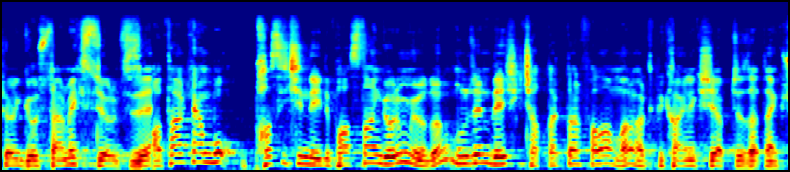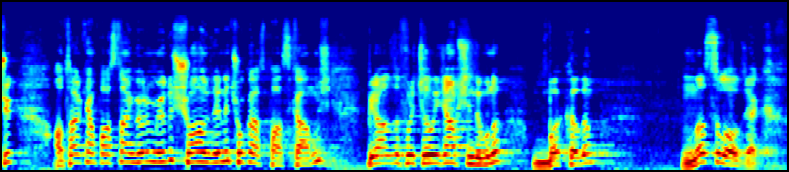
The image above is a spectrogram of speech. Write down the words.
Şöyle göstermek istiyorum size. Atarken bu pas içindeydi. Pastan görünmüyordu. Bunun üzerinde değişik çatlaklar falan var. Artık bir kaynak işi yapacağız zaten küçük. Atarken pastan görünmüyordu. Şu an üzerine çok az pas kalmış. Biraz da fırçalayacağım şimdi bunu. Bakalım nasıl olacak.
